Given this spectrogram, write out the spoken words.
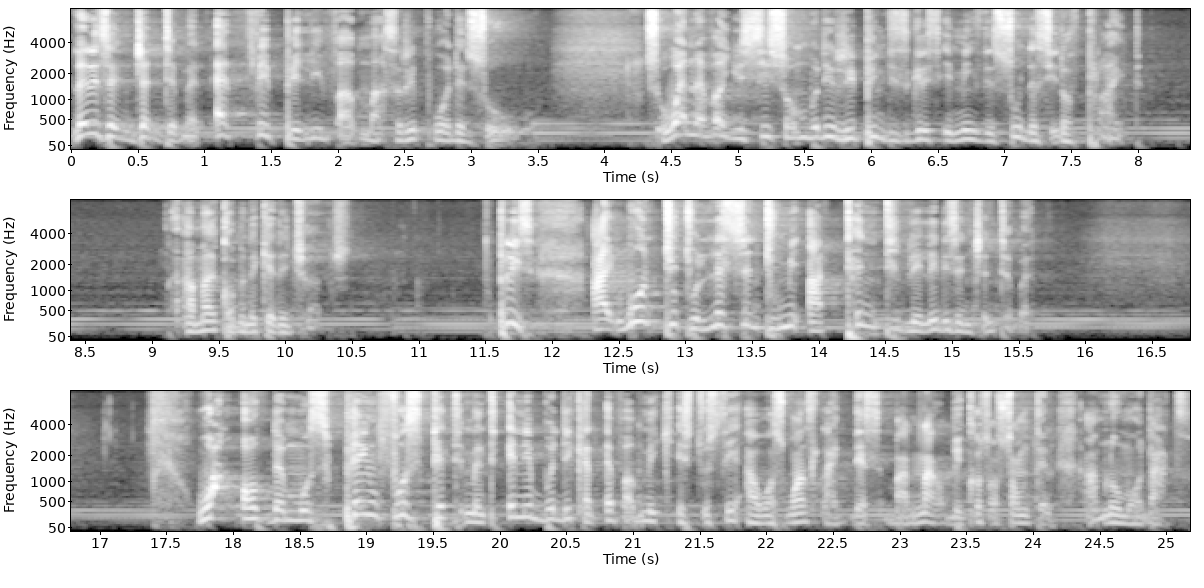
Ladies and gentlemen, every believer must reap what they sow. So whenever you see somebody reaping disgrace, it means they sow the seed of pride. Am I communicating, church? Please, I want you to listen to me attentively, ladies and gentlemen. One of the most painful statements anybody can ever make is to say, I was once like this, but now because of something, I'm no more that.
